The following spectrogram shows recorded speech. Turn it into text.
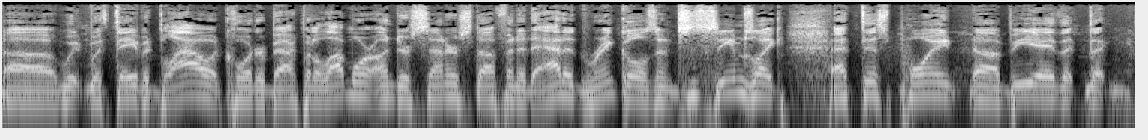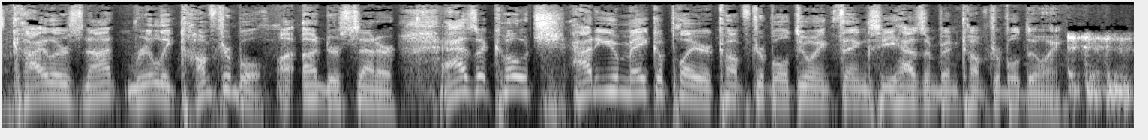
uh, with, with David Blough at quarterback, but a lot more under center stuff, and it added wrinkles. And it just seems like at this point, uh, Ba that, that Kyler's not really comfortable uh, under center. As a coach, how do you make a player comfortable doing things he hasn't been comfortable doing?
